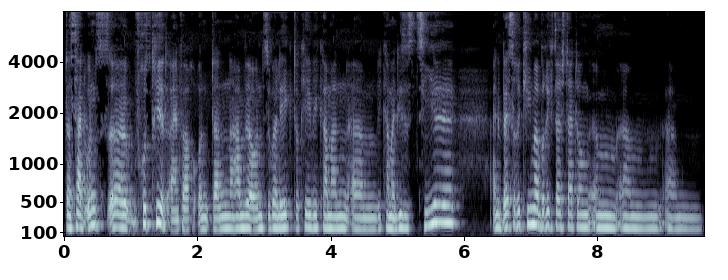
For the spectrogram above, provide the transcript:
das hat uns äh, frustriert einfach. Und dann haben wir uns überlegt, okay, wie kann man, ähm, wie kann man dieses Ziel, eine bessere Klimaberichterstattung im, ähm, ähm,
